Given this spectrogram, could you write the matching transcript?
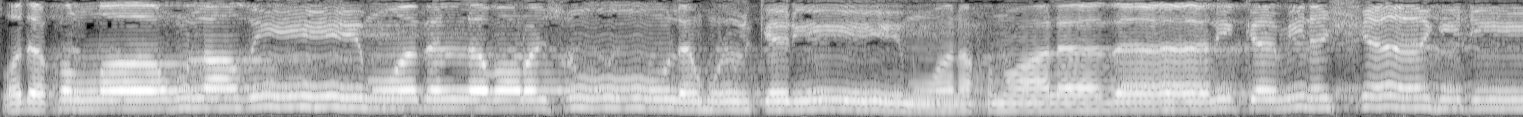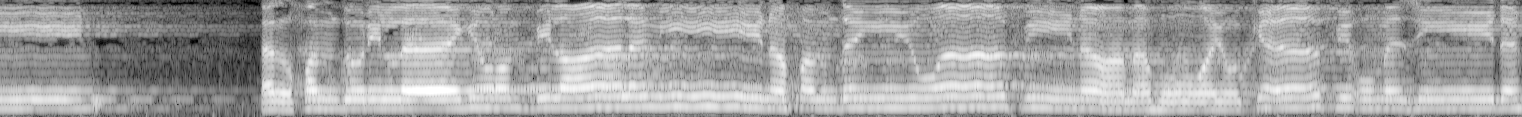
صدق الله العظيم وبلغ رسوله الكريم ونحن على ذلك من الشاهدين. الحمد لله رب العالمين حمدا يوافي نعمه ويكافئ مزيده.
